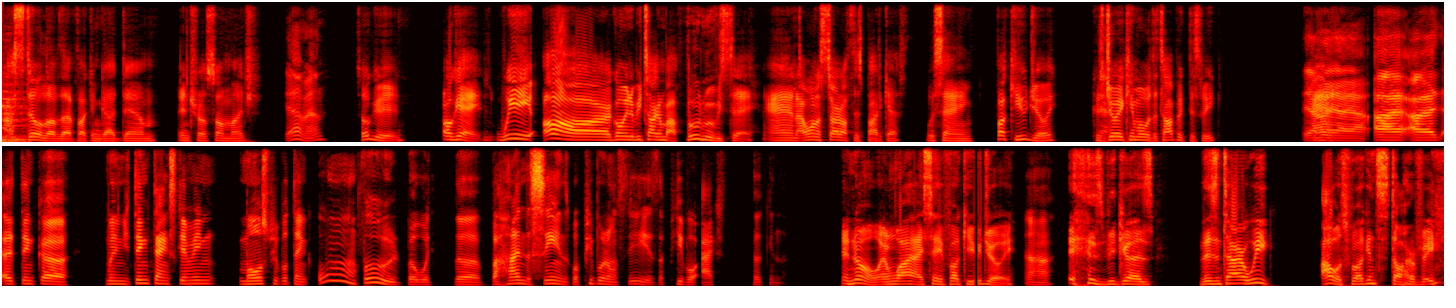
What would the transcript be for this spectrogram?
I still love that fucking goddamn intro so much. Yeah, man. So good. Okay, we are going to be talking about food movies today. And I want to start off this podcast with saying, fuck you, Joey. Because Yeah. Joey came up with the topic this week. Yeah, And- yeah, yeah. I, I, I think uh, when you think Thanksgiving, most people think, mm, food. But with the behind the scenes, what people don't see is the people actually cooking the And no, and why I say fuck you, Joey, Uh huh. is because this entire week I was fucking starving.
